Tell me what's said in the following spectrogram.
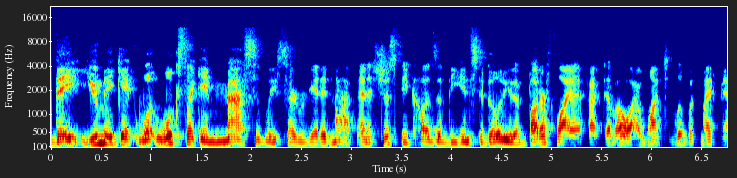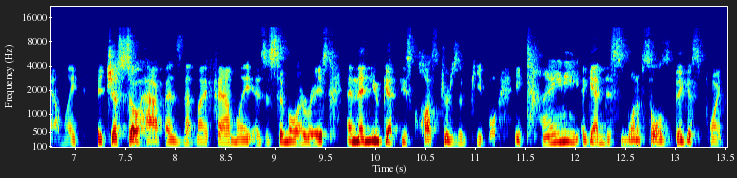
they you may get what looks like a massively segregated map and it's just because of the instability the butterfly effect of oh i want to live with my family. It just so happens that my family is a similar race and then you get these clusters of people. A tiny again this is one of Sowell's biggest points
